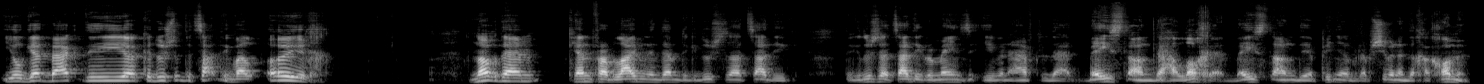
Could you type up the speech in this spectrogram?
you'll get back the uh, of the tzaddik. Weil euch, noch dem, can in them the Kedusha of tzaddik, the Kedusha of tzaddik remains even after that, based on the halacha, based on the opinion of Rab Shimon and the Chachomim,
